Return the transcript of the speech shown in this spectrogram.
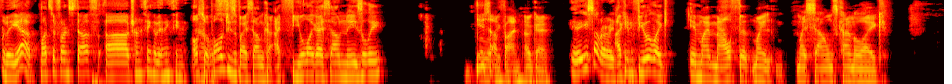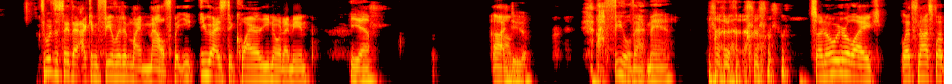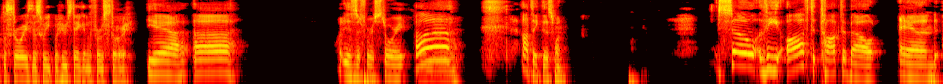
But yeah, lots of fun stuff. Uh trying to think of anything. Also, else. apologies if I sound. Kind I feel like I sound nasally. you sound fine. Okay, Yeah, you sound alright. I can feel it like in my mouth that my my sounds kind of like. It's weird to say that I can feel it in my mouth, but you you guys did choir. You know what I mean. Yeah, I Um, do. I feel that, man. So I know we were like, let's not split up the stories this week, but who's taking the first story? Yeah. Uh what is the first story? Oh, uh no. I'll take this one. So the oft talked about and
